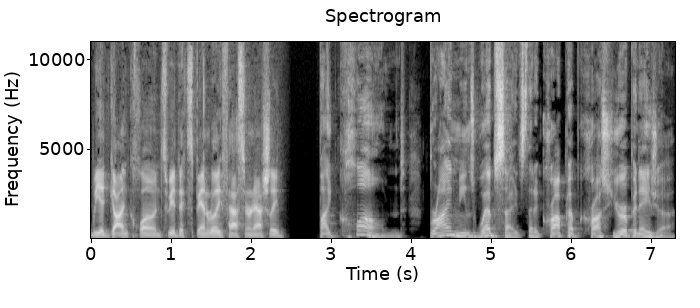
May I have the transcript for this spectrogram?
we had gotten cloned, so we had to expand really fast internationally. By cloned, Brian means websites that had cropped up across Europe and Asia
